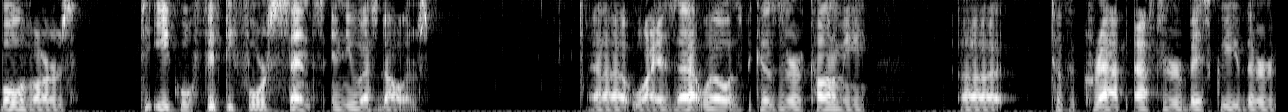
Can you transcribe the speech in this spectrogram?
bolivars to equal 54 cents in US dollars. Uh, why is that? Well, it's because their economy uh, took a crap after basically their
